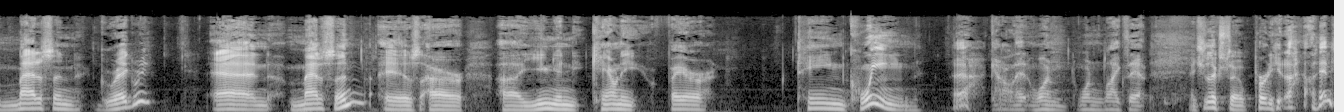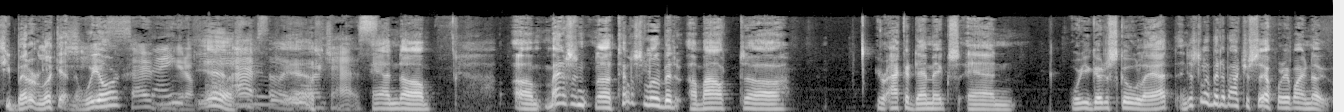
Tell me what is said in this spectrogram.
Madyson Gregory. And Madyson is our uh, Union County Fair teen queen. Ah, got all that one one like that, and she looks so pretty. Isn't she better looking than we She is are? So beautiful. Yes. Absolutely Yes. gorgeous. And um, um, Madyson, uh, tell us a little bit about uh, your academics and where you go to school at, and just a little bit about yourself, where everybody know.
